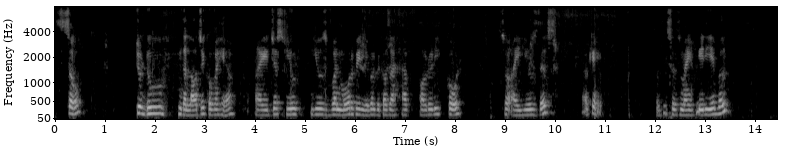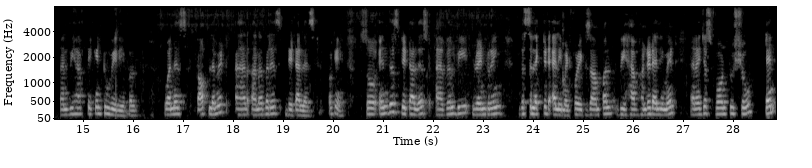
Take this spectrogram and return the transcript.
So to do the logic over here I just use, use one more variable because I have already code. So I use this. Okay. So this is my variable and we have taken two variables. One is top limit and another is data list. Okay so in this data list i will be rendering the selected element. For example we have 100 element and i just want to show 10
